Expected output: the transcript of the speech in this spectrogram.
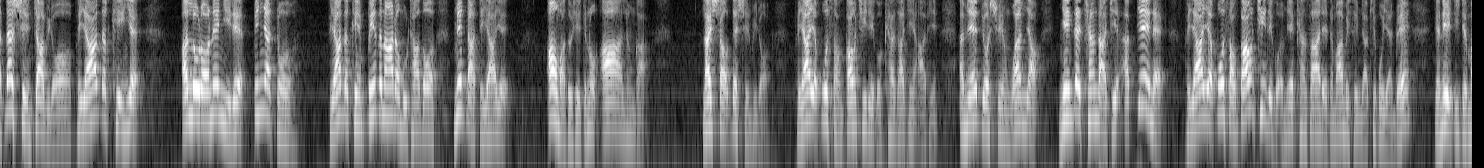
အသက်ရှင်ကြပြီးတော့ဘုရားသခင်ရဲ့အလိုတော်နဲ့ညီတဲ့ပညတ်တော်ဘုရားသခင်ပေးသနာတော်မူထားသောမေတ္တာတရားရဲ့အောက်မှာဆိုရှင်ကျွန်တော်အားလုံးက လိုက်လျှောက်သက်ရှင်ပြီးတော့ဘုရားရဲ့ပို့ဆောင်ကောင်းချီးတွေကိုခံစားခြင်းအပြင်အမြဲပျော်ရွှင်ဝမ်းမြောက်ငြိမ်သက်ချမ်းသာခြင်းအပြည့်နဲ့ဘုရားရဲ့ပို့ဆောင်ကောင်းချီးတွေကိုအမြဲခံစားရတဲ့ဓမ္မမိတ်ဆွေများဖြစ်ဖို့ရန်အတွက်ယနေ့ဒီဓမ္မ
